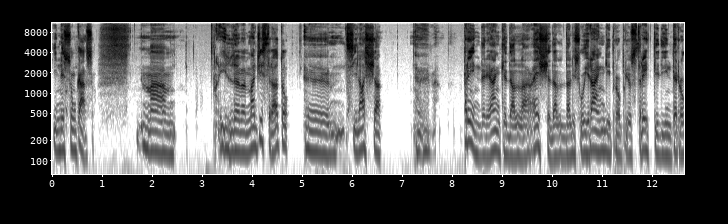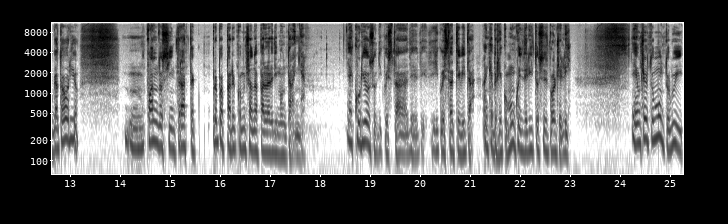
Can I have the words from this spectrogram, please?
in nessun caso, ma il magistrato eh, si lascia eh, prendere anche dalla, esce dal, dai suoi ranghi proprio stretti di interrogatorio mh, mm, quando si intratta proprio par- cominciando a parlare di montagna è curioso di questa, di, di questa attività, anche perché comunque il delitto si svolge lì. E a un certo punto lui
